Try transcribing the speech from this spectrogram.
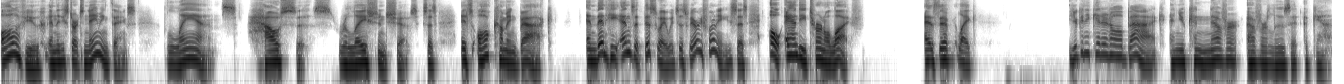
all of you, and then he starts naming things lands, houses, relationships. He says, it's all coming back. And then he ends it this way, which is very funny. He says, oh, and eternal life. As if like, you're going to get it all back and you can never, ever lose it again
